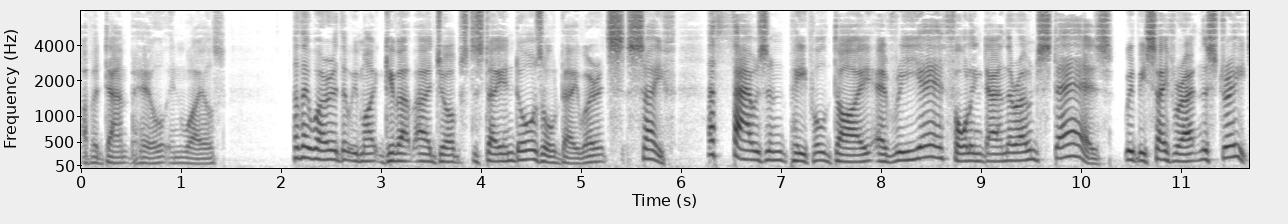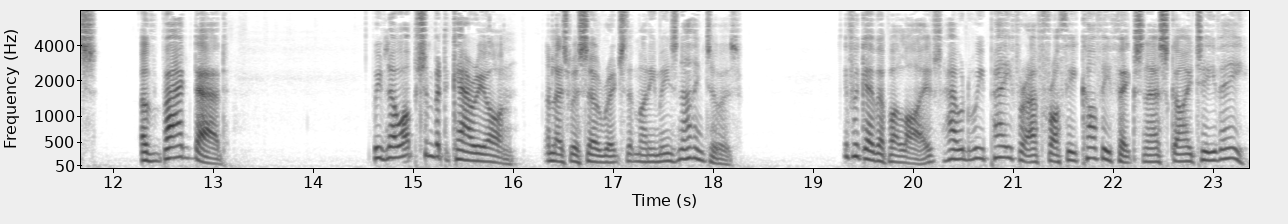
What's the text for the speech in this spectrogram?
up a damp hill in Wales? Are they worried that we might give up our jobs to stay indoors all day where it's safe? A thousand people die every year falling down their own stairs. We'd be safer out in the streets. Of Baghdad. We've no option but to carry on unless we're so rich that money means nothing to us. If we gave up our lives, how would we pay for our frothy coffee fix and our Sky TV?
